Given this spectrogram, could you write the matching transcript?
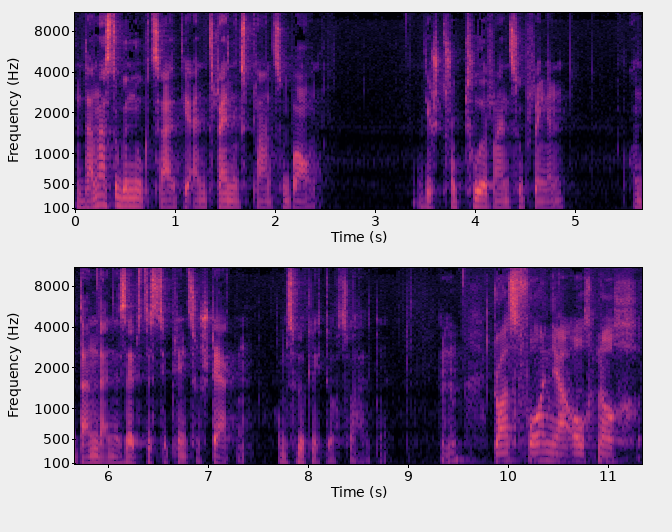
und dann hast du genug Zeit, dir einen Trainingsplan zu bauen, die Struktur reinzubringen und dann deine Selbstdisziplin zu stärken um es wirklich durchzuhalten. Mhm. Du hast vorhin ja auch noch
